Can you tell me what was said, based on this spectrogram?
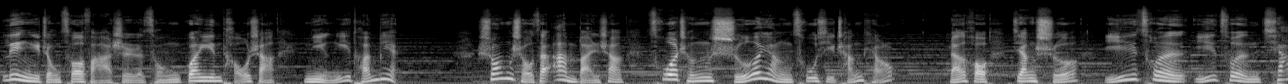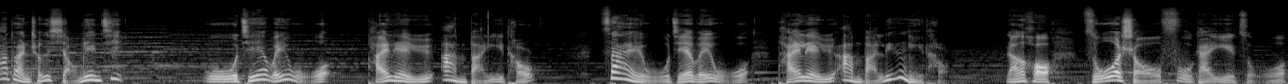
另一种搓法是从观音头上拧一团面，双手在案板上搓成蛇样粗细长条，然后将蛇一寸一寸掐断成小面剂，五节为五，排列于案板一头，再五节为五，排列于案板另一头。然后左手覆盖一组，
